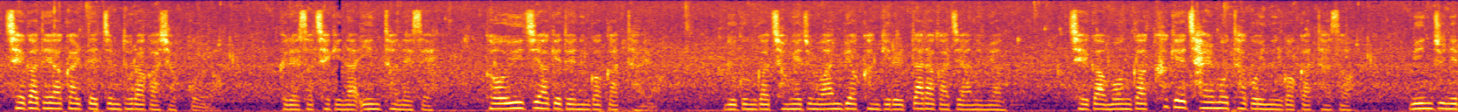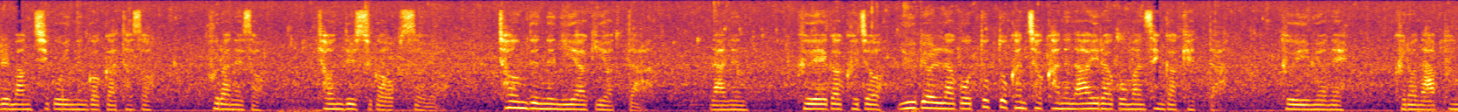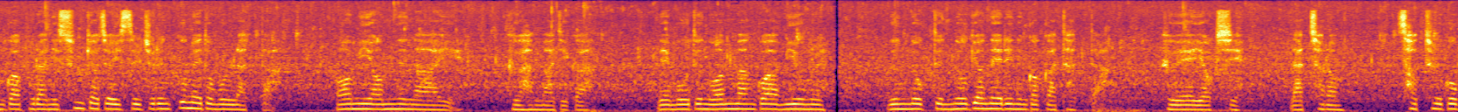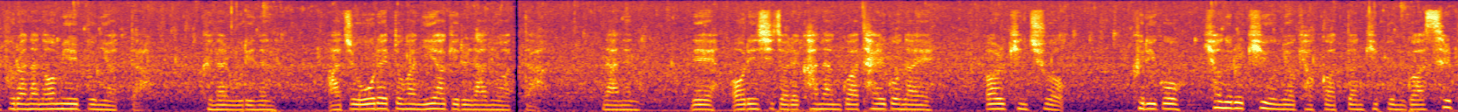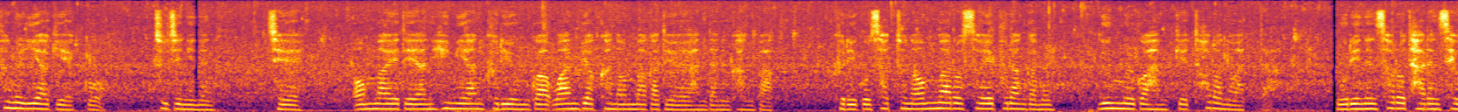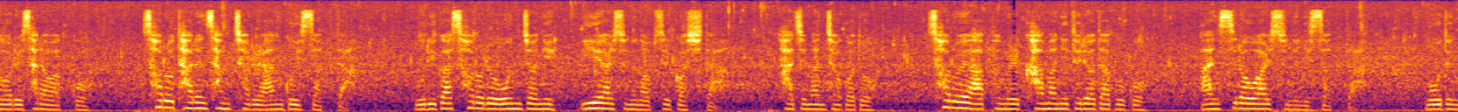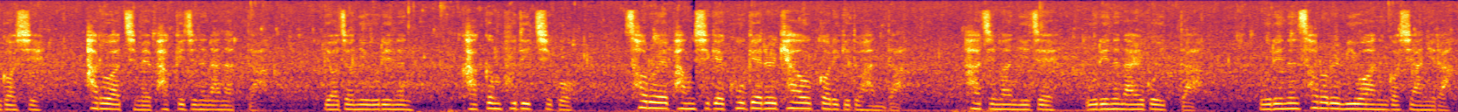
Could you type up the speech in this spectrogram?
제가 대학 갈 때쯤 돌아가셨고요. 그래서 책이나 인터넷에 더 의지하게 되는 것 같아요. 누군가 정해준 완벽한 길을 따라가지 않으면 제가 뭔가 크게 잘못하고 있는 것 같아서 민준이를 망치고 있는 것 같아서 불안해서 견딜 수가 없어요. 처음 듣는 이야기였다. 나는 그 애가 그저 유별나고 똑똑한 척하는 아이라고만 생각했다. 그 이면에 그런 아픔과 불안이 숨겨져 있을 줄은 꿈에도 몰랐다. 어미 없는 아이. 그 한마디가 내 모든 원망과 미움을 눈 녹듯 녹여내리는 것 같았다. 그 애 역시 나처럼 서툴고 불안한 어미일 뿐이었다. 그날 우리는 아주 오랫동안 이야기를 나누었다. 나는 내 어린 시절의 가난과 달고나에 얽힌 추억, 그리고 현우를 키우며 겪었던 기쁨과 슬픔을 이야기했고, 수진이는 제 엄마에 대한 희미한 그리움과 완벽한 엄마가 되어야 한다는 강박, 그리고 서툰 엄마로서의 불안감을 눈물과 함께 털어놓았다. 우리는 서로 다른 세월을 살아왔고, 서로 다른 상처를 안고 있었다. 우리가 서로를 온전히 이해할 수는 없을 것이다. 하지만 적어도 서로의 아픔을 가만히 들여다보고 안쓰러워할 수는 있었다. 모든 것이 하루아침에 바뀌지는 않았다. 여전히 우리는 가끔 부딪히고 서로의 방식에 고개를 갸웃거리기도 한다. 하지만 이제 우리는 알고 있다. 우리는 서로를 미워하는 것이 아니라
